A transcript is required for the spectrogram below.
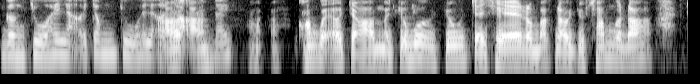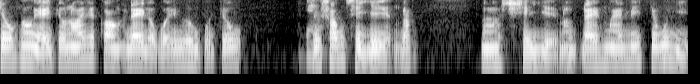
gần chùa hay là ở trong chùa hay là ở, ở chợ ở, đấy. không phải ở chợ mà chú chú chạy xe rồi bắt đầu chú sống ở đó. Chú không nghĩa chú nói với con đây là quê hương của chú. Yeah. chú sống sĩ diện lắm. Nó sĩ diện lắm. Đây không ai biết chú gì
